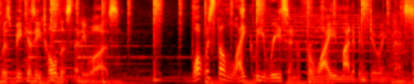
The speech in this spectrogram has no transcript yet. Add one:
was because he told us that he was. What was the likely reason for why he might have been doing this?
